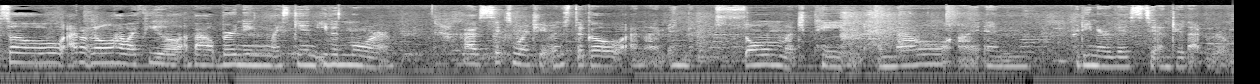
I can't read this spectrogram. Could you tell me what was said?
So I don't know how I feel about burning my skin even more. I have six more treatments to go, and I'm in so much pain. And now I am pretty nervous to enter that room.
